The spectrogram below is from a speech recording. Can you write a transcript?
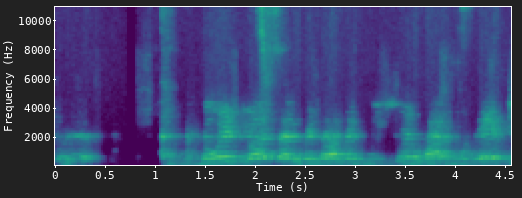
Do it yourself, beta. Magnesium carbonate.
